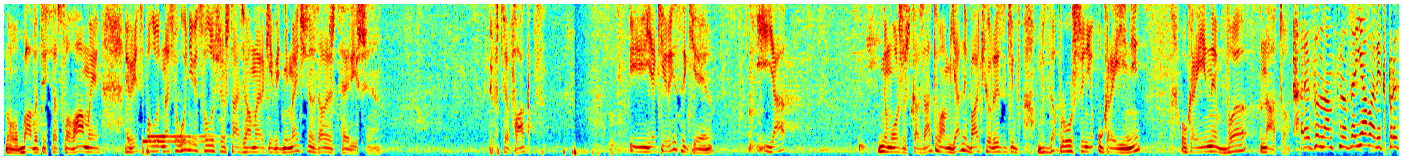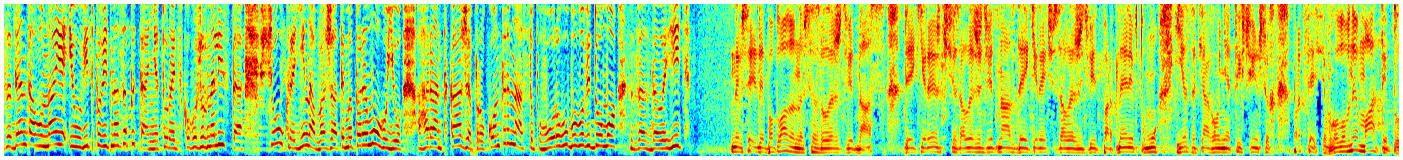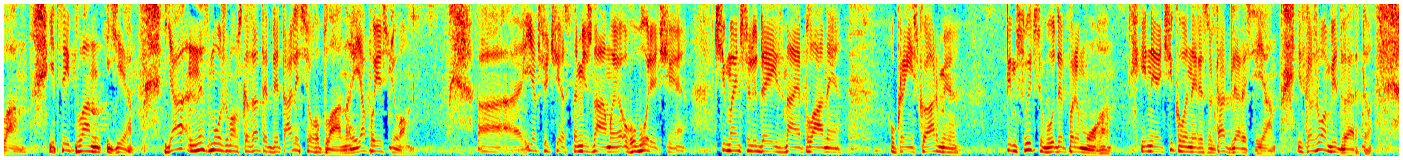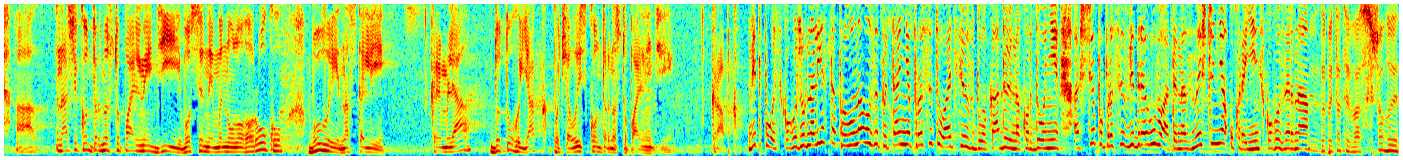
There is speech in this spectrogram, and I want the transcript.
ну, бавитися словами. Від на сьогодні від Сполучених Штатів Америки від Німеччини залежить це рішення. Це факт. І які ризики, я не можу сказати вам, я не бачу ризиків в запрошенні Україні, України в НАТО. Резонансна заява від президента лунає і у відповідь на запитання турецького журналіста, що Україна вважатиме перемогою. Гарант каже, про контрнаступ ворогу було відомо заздалегідь. Не все йде по плану, не все залежить від нас. Деякі речі залежать від нас, деякі речі залежать від партнерів, тому є затягування тих чи інших процесів. Головне мати план, і цей план є. Я не зможу вам сказати деталі цього плану. Я поясню вам. Якщо чесно, між нами говорячи, чим менше людей знає плани української армії, тим швидше буде перемога і неочікуваний результат для росіян. І скажу вам відверто, наші контрнаступальні дії восени минулого року були на столі Кремля до того, як почались контрнаступальні дії. Крапка. Від польського журналіста пролунало запитання про ситуацію з блокадою на кордоні, а ще попросив відреагувати на знищення українського зерна. Zapytати вас, що ви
